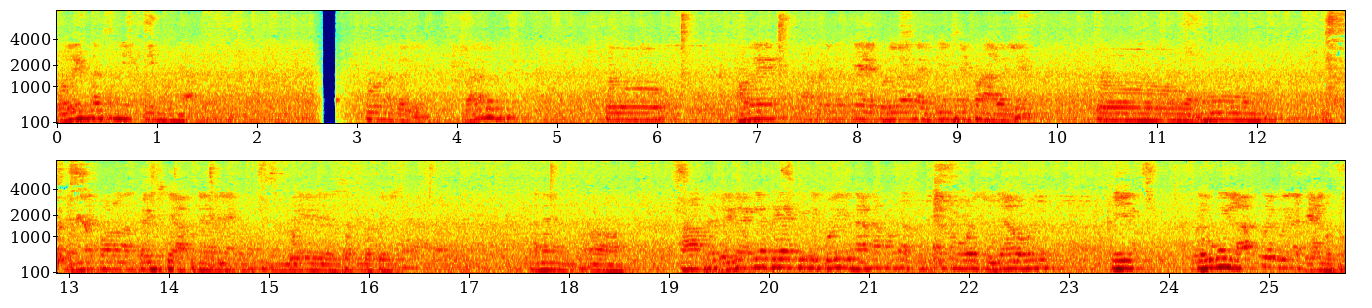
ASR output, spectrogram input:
વોલેન્ટિયર્સની એક ટીમ મને આપે. પૂર્ણ કરીએ. બરાબર તો હવે આપણી વચ્ચે થોડી વાર એસડીએમ પણ આવે છે, તો હું એમને પણ કહીશ કે આપને બે શબ્દ કહીશ. અને આપણે ભેગા એટલે થયા કે કોઈ નાના મોટા સૂચનો હોય સુઝાવ હોય કે એવું કંઈ લાગતું હોય કોઈને ધ્યાન તો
